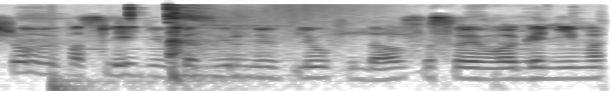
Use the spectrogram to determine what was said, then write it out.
tower is С4 пришел и последнюю козырную плюху дал со своего аганима.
